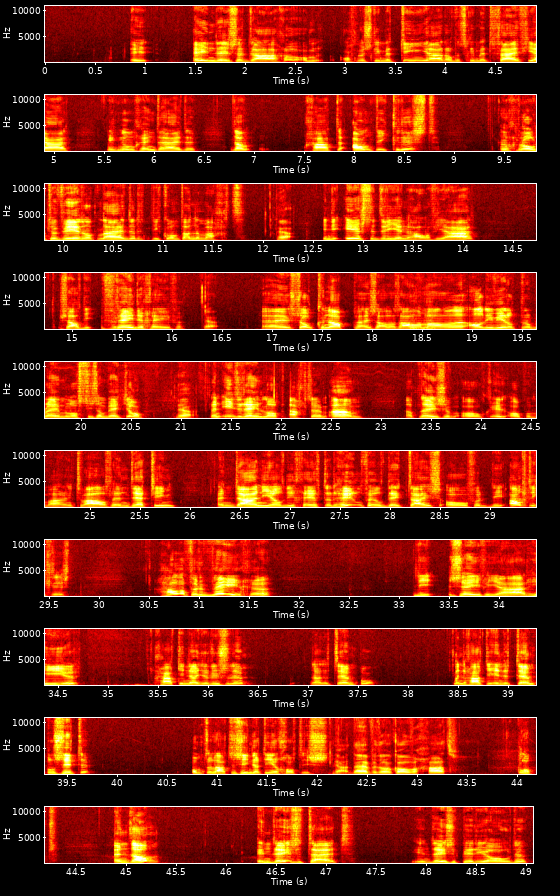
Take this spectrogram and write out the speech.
in een deze dagen, om, of misschien met tien jaar, of misschien met vijf jaar, ik noem geen tijden, dan gaat de antichrist, een grote wereldleider, die komt aan de macht. Ja. In die eerste drieënhalf jaar zal die vrede geven. Ja. Hij is zo knap, hij zal het allemaal, eh, al die wereldproblemen lost hij zo'n beetje op. Ja. En iedereen loopt achter hem aan. Dat lezen we ook in openbaring 12 en 13. En Daniel die geeft er heel veel details over, die antichrist. Halverwege die zeven jaar hier gaat hij naar Jeruzalem, naar de tempel. En dan gaat hij in de tempel zitten om te laten zien dat hij een God is. ja, daar hebben we het ook over gehad. Klopt. En dan, in deze tijd, in deze periode,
